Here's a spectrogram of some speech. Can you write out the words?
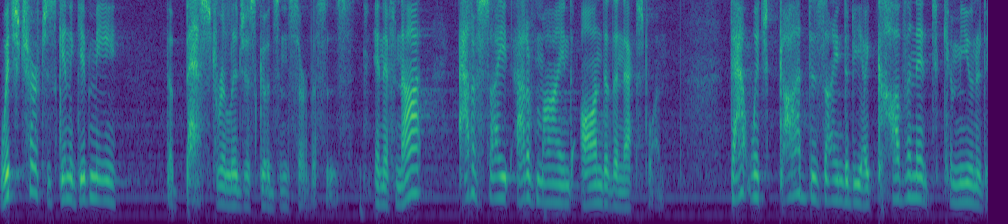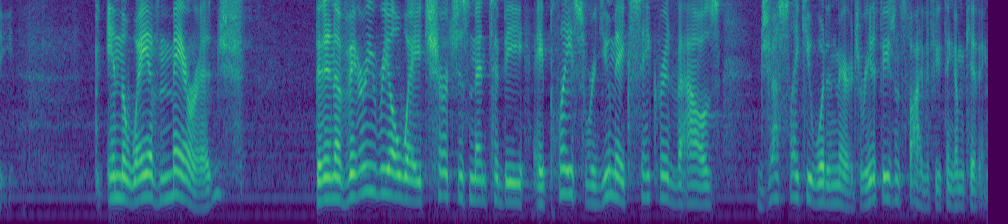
Which church is going to give me the best religious goods and services? And if not, out of sight, out of mind, on to the next one that which God designed to be a covenant community in the way of marriage, that in a very real way, church is meant to be a place where you make sacred vows just like you would in marriage. Read Ephesians 5 if you think I'm kidding.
